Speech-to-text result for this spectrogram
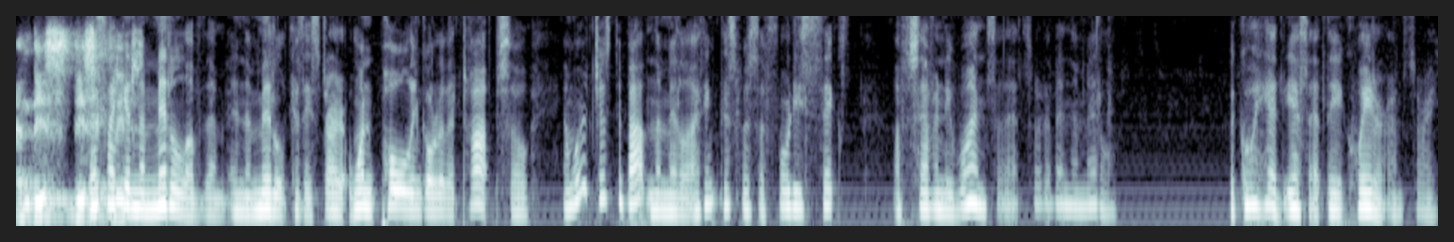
and this this That's eclipse, like in the middle of them, in the middle, because they start at one pole and go to the top. So, and we're just about in the middle. I think this was the 46th of 71, so that's sort of in the middle. But go ahead. Yes, at the equator. I'm sorry.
